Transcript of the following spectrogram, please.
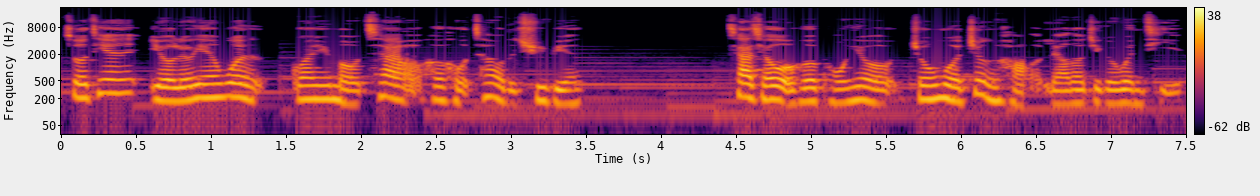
昨天有留言问关于 motel 和 hotel 的区别，恰巧我和朋友周末正好聊到这个问题。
